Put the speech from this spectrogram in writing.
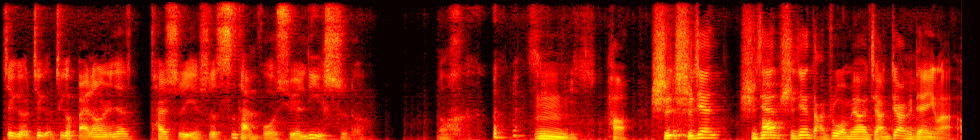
这个这个这个白狼，人家他是也是斯坦福学历史的哦。嗯，好，时时间时间时间打住，我们要讲第二个电影了。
